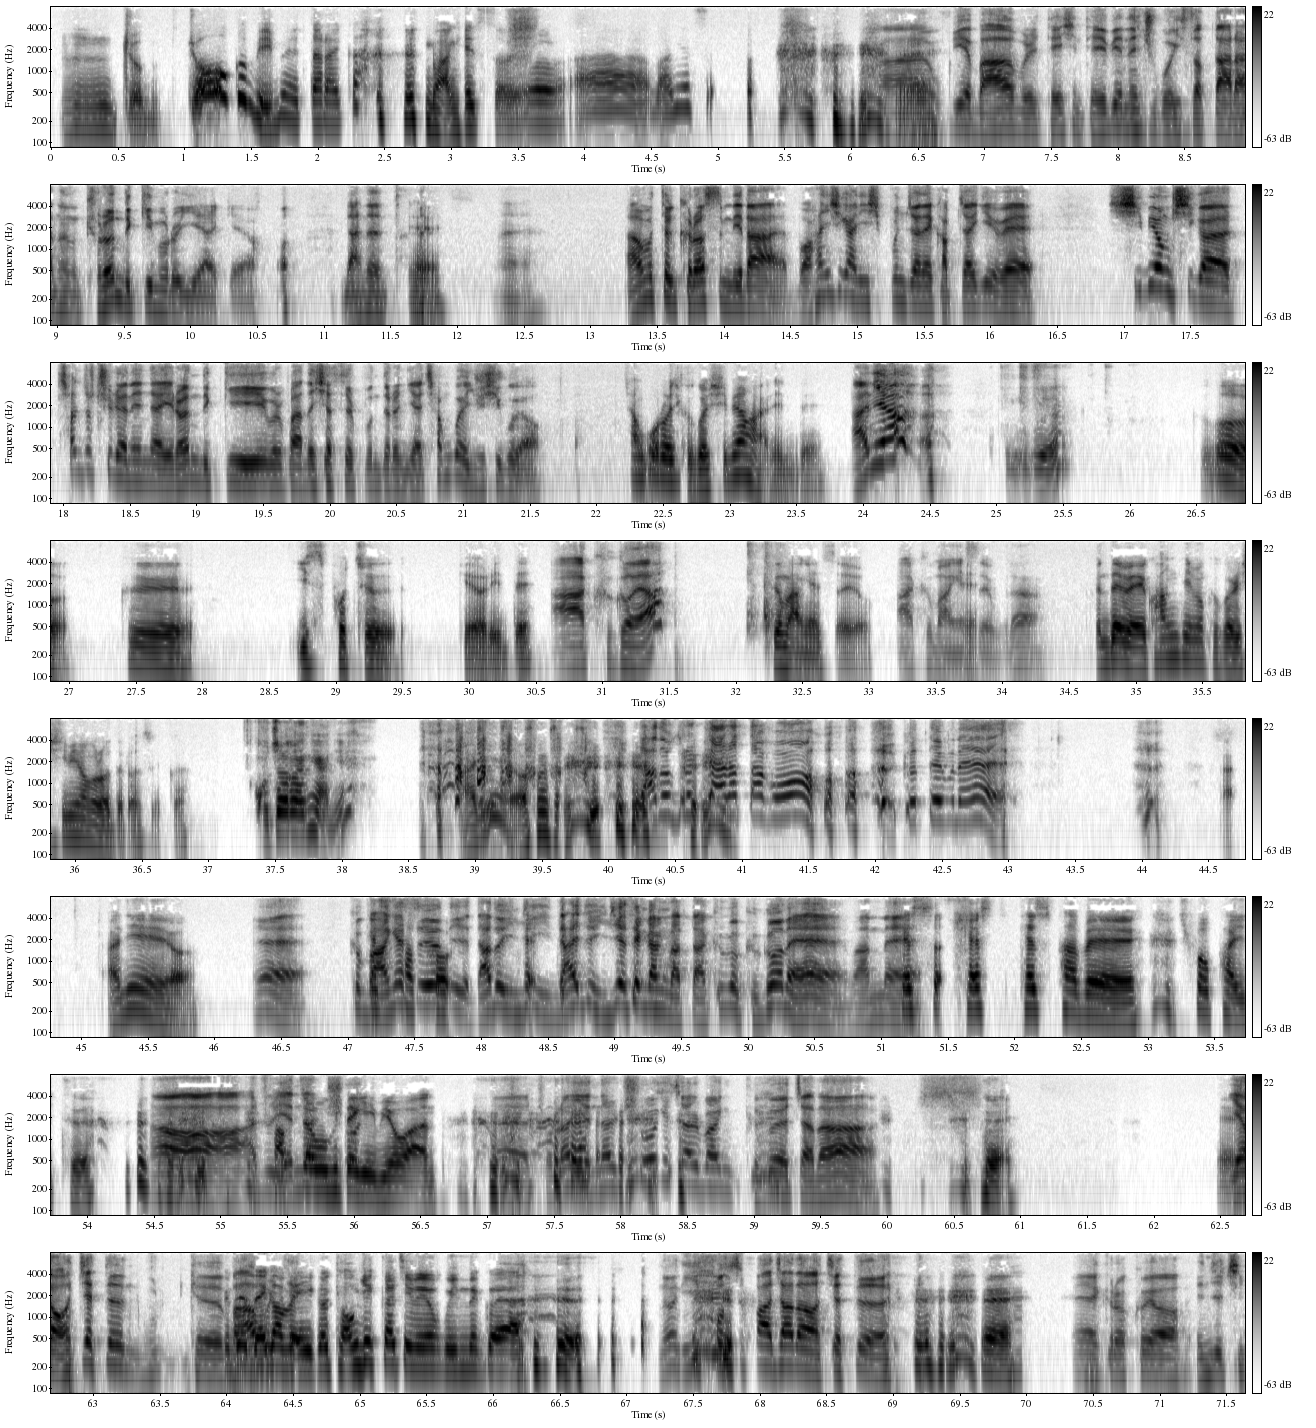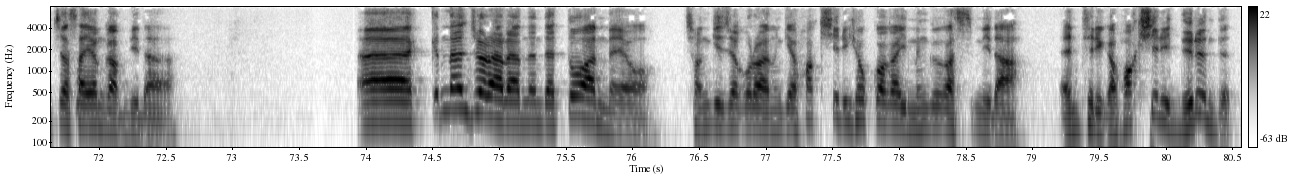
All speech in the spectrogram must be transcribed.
음, 좀, 조금 미묘했다랄까? 망했어요. 아, 망했어요. 아, 네. 우리의 마음을 대신 대변해주고 있었다라는 그런 느낌으로 이해할게요. 나는, 예. 예. 아무튼 그렇습니다. 뭐, 1시간 20분 전에 갑자기 왜, 시명 씨가 천조 출연했냐 이런 느낌을 받으셨을 분들은 예, 참고해 주시고요. 참고로 그거 심형 아닌데. 아니야? 그 누구야? 그거, 그, e스포츠 계열인데? 아, 그거야? 그 망했어요. 아, 그 망했어요구나. 근데 왜 광팀은 그걸 심형으로 들었을까? 고자란이 아니야? 아니에요. 나도 그렇게 알았다고! 그것 때문에! 아 니에요. 예. 그 캐스파 망했어요. 커- 나도 이제 나도 이제 생각났다. 그거 그거네. 맞네. 캐스, 캐스, 캐스팝의 슈퍼파이트. 아, 아, 아, 주 옛날 추억, 박정욱댁이 묘한. 네, 졸라 옛날 추억의 짤방 그거였잖아. 네. 예, 어쨌든 우- 그 근데 마음을 내가 대- 왜 이걸 경기까지 외우고 있는 거야? 넌 e스포츠 빠잖아 어쨌든. 네. 예, 그렇고요. 이제 진짜 사연 갑니다. 아, 끝난 줄 알았는데 또 왔네요. 정기적으로 하는 게 확실히 효과가 있는 것 같습니다. 엔트리가 확실히 늘은 듯.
